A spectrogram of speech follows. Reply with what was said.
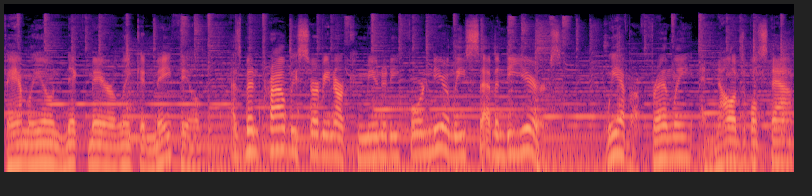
Family owned Nick Mayer Lincoln Mayfield has been proudly serving our community for nearly 70 years. We have a friendly and knowledgeable staff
